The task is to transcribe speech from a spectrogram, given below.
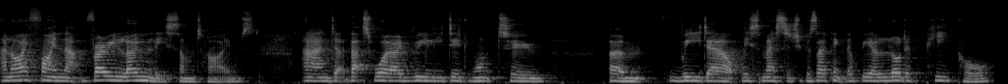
And I find that very lonely sometimes. And uh, that's why I really did want to um, read out this message because I think there'll be a lot of people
